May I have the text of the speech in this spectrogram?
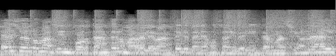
eso es lo más importante, lo más relevante que tenemos a nivel internacional.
